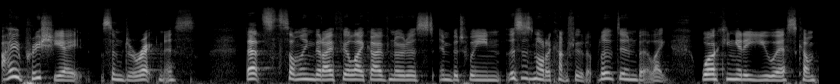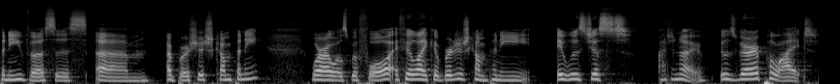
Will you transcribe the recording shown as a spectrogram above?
I appreciate some directness. That's something that I feel like I've noticed in between. This is not a country that I've lived in, but like working at a US company versus um, a British company where I was before. I feel like a British company, it was just, I don't know, it was very polite.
